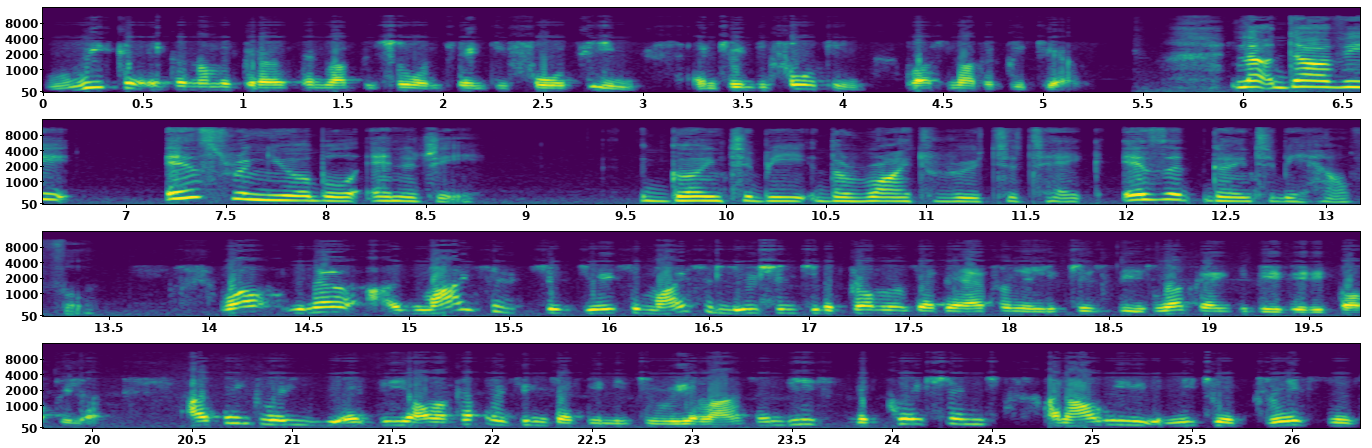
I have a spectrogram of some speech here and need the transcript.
weaker economic growth than what we saw in 2014, and 2014 was not a good year. Now, Dawie, is renewable energy going to be the right route to take? Is it going to be helpful? Well, you know, my suggestion, my solution to the problems that they have on electricity is not going to be very popular. I think we, uh, there are a couple of things that we need to realize, and these the questions on how we need to address this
